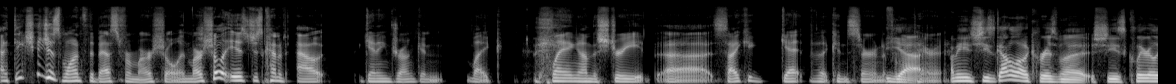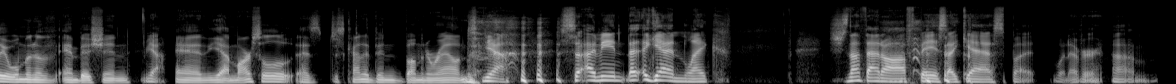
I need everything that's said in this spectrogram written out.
I think she just wants the best for Marshall, and Marshall is just kind of out getting drunk and like playing on the street. Uh, so I could get the concern from a yeah parent. i mean she's got a lot of charisma she's clearly a woman of ambition yeah, and yeah marshall has just kind of been bumming around yeah. so I mean, that, again, like she's not that off base, I guess, but whatever. Um,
